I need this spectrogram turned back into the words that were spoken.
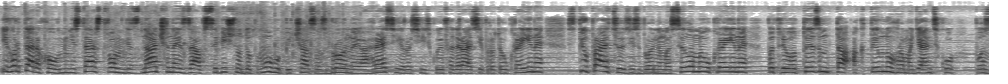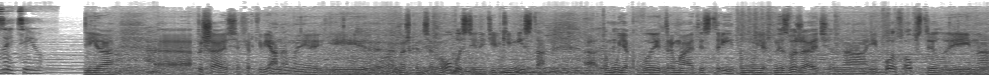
Ігор Терехов міністерством відзначений за всебічну допомогу під час збройної агресії Російської Федерації проти України, співпрацю зі збройними силами України, патріотизм та активну громадянську позицію. Я е, пишаюся харків'янами і е, мешканцями області, не тільки міста. Е, Тому як ви тримаєте стрій, тому як незважаючи на і обстріли, і на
